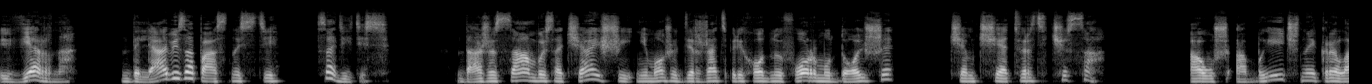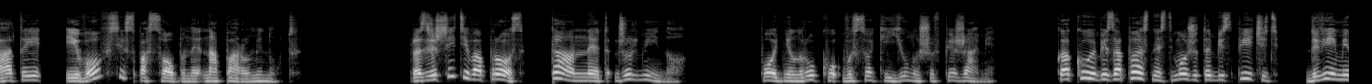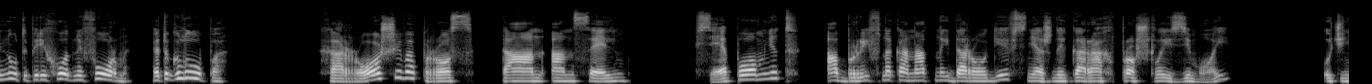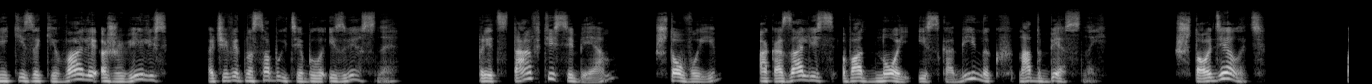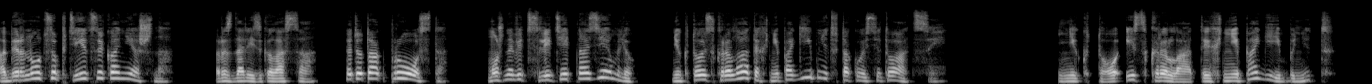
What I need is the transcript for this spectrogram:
«Верно, для безопасности», Садитесь. Даже сам высочайший не может держать переходную форму дольше, чем четверть часа. А уж обычные крылатые и вовсе способны на пару минут. «Разрешите вопрос, Таннет Джульмино?» Поднял руку высокий юноша в пижаме. «Какую безопасность может обеспечить две минуты переходной формы? Это глупо». «Хороший вопрос, Тан Ансельм. Все помнят обрыв на канатной дороге в снежных горах прошлой зимой? Ученики закивали, оживились. Очевидно, событие было известное. Представьте себе, что вы оказались в одной из кабинок над бесной. Что делать? Обернуться птицей, конечно, — раздались голоса. Это так просто. Можно ведь слететь на землю, Никто из крылатых не погибнет в такой ситуации. Никто из крылатых не погибнет,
